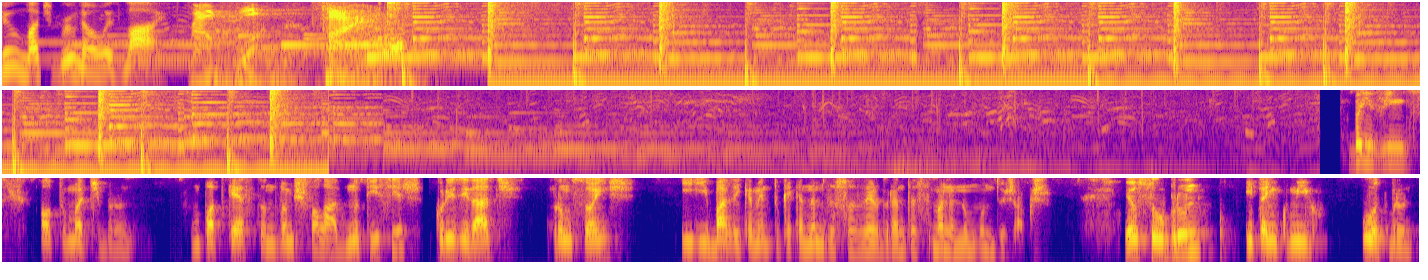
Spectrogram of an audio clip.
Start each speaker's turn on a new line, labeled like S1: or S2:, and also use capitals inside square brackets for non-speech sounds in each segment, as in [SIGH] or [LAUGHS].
S1: Too Much Bruno is live.
S2: Round one. Fight!
S3: Bem-vindos ao Too Much Bruno, um podcast onde vamos falar de notícias, curiosidades, promoções e basicamente o que é que andamos a fazer durante a semana no mundo dos jogos. Eu sou o Bruno e tenho comigo o outro Bruno.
